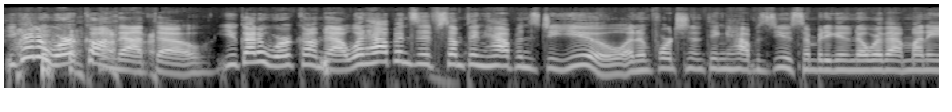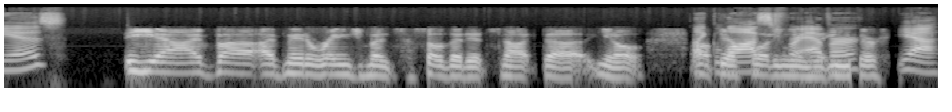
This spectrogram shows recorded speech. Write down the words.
you got to work on that, though. You got to work on that. What happens if something happens to you? An unfortunate thing happens to you. Somebody going to know where that money is? Yeah, I've uh, I've made arrangements so that it's not uh, you know like lost forever. Yeah.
